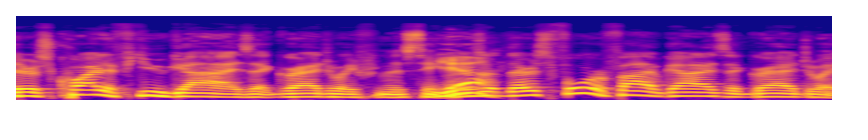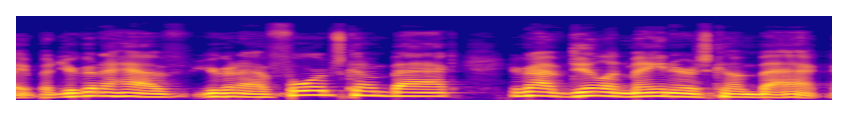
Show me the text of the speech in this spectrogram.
there's quite a few guys that graduate from this team. Yeah. There's, there's four or five guys that graduate, but you're gonna have you're gonna have Forbes come back. You're gonna have Dylan Mainers come back.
